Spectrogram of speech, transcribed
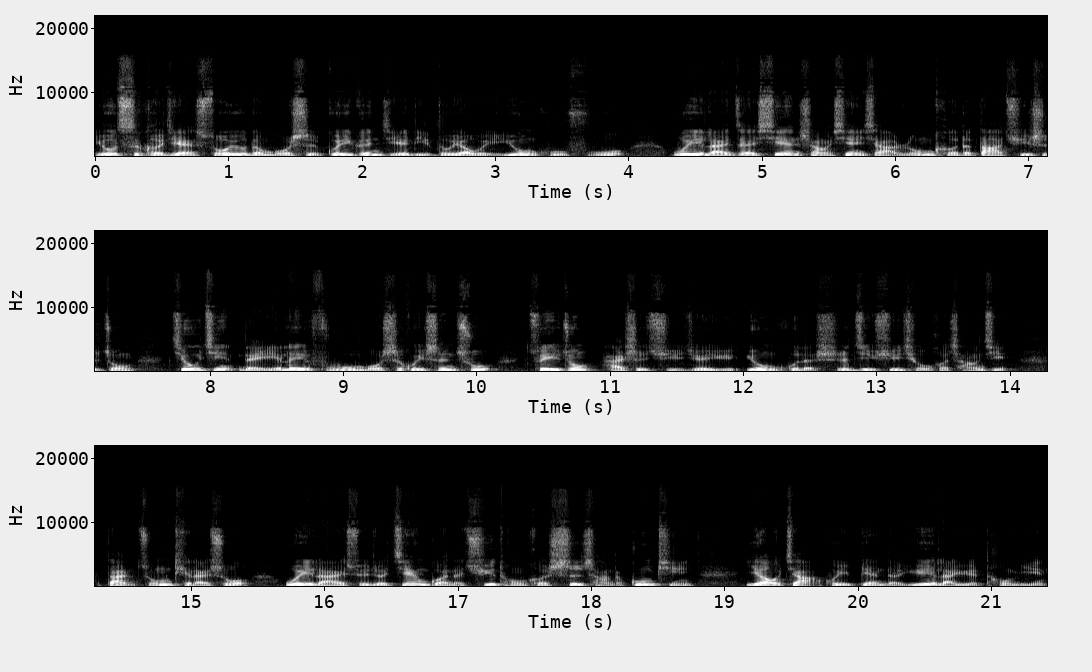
由此可见，所有的模式归根结底都要为用户服务。未来在线上线下融合的大趋势中，究竟哪一类服务模式会胜出，最终还是取决于用户的实际需求和场景。但总体来说，未来随着监管的趋同和市场的公平，药价会变得越来越透明。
